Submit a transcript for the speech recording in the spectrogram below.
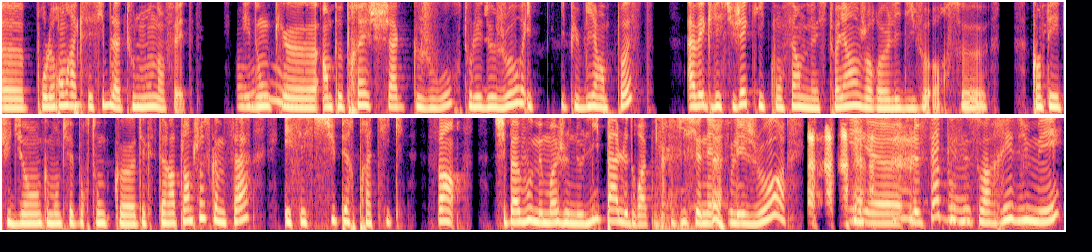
euh, pour le rendre accessible à tout le monde, en fait. Et donc, euh, à peu près chaque jour, tous les deux jours, ils publient un post avec les sujets qui concernent les citoyens, genre euh, les divorces, euh, quand t'es étudiant, comment tu fais pour ton code, etc. Plein de choses comme ça. Et c'est super pratique. Enfin, je sais pas vous, mais moi, je ne lis pas le droit constitutionnel tous les jours. Et euh, le fait que ce soit résumé,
